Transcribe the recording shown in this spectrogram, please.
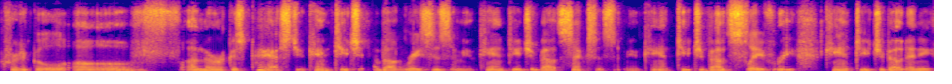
critical of America's past. You can't teach about racism. You can't teach about sexism. You can't teach about slavery. You can't teach about any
